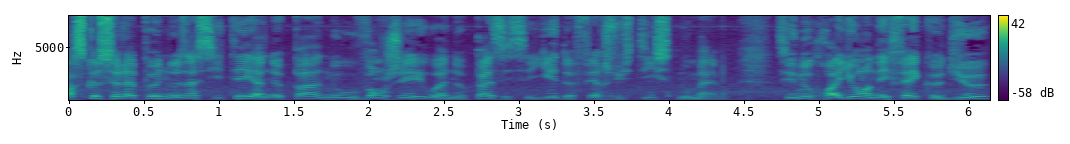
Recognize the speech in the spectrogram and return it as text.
parce que cela peut nous inciter à ne pas nous venger ou à ne pas essayer de faire justice nous-mêmes. Si nous croyons en effet que Dieu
